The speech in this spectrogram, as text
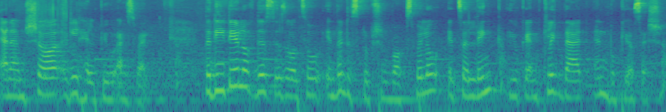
and I'm sure it will help you as well. The detail of this is also in the description box below. It's a link, you can click that and book your session.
